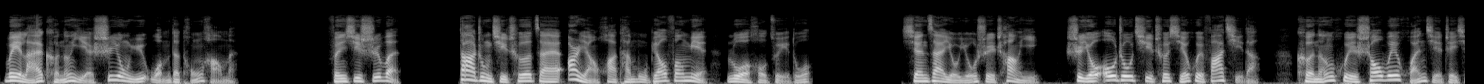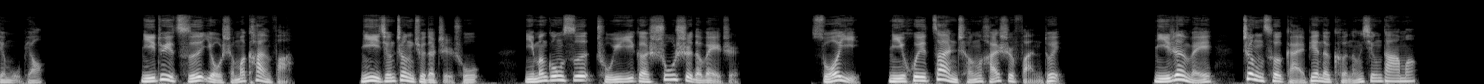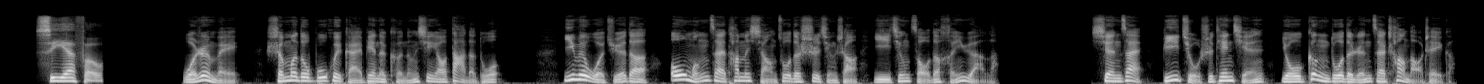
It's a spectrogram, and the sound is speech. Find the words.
未来可能也适用于我们的同行们。分析师问：大众汽车在二氧化碳目标方面落后最多，现在有游说倡议，是由欧洲汽车协会发起的，可能会稍微缓解这些目标。你对此有什么看法？你已经正确的指出，你们公司处于一个舒适的位置，所以你会赞成还是反对？你认为政策改变的可能性大吗 CFO, 我认为什么都不会改变的可能性要大得多，因为我觉得欧盟在他们想做的事情上已经走得很远了。现在比九十天前有更多的人在倡导这个，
